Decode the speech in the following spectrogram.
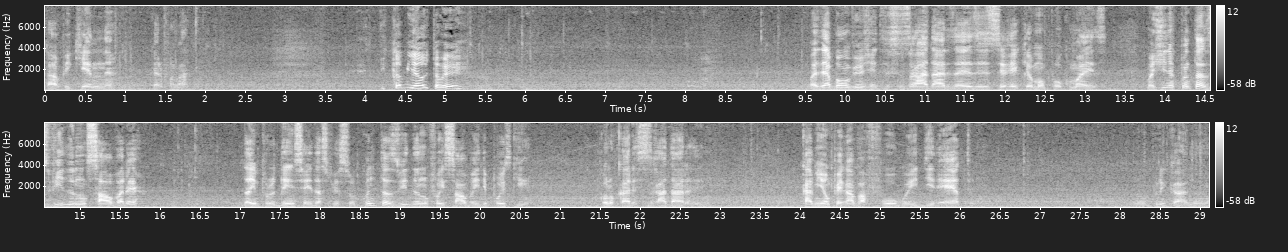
Carro pequeno, né? Quero falar. E caminhão também. Mas é bom, viu, gente? Esses radares aí, às vezes você reclama um pouco, mas imagina quantas vidas não salva, né? Da imprudência aí das pessoas. Quantas vidas não foi salva aí depois que colocaram esses radares aí? Caminhão pegava fogo aí direto. Complicado, né?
